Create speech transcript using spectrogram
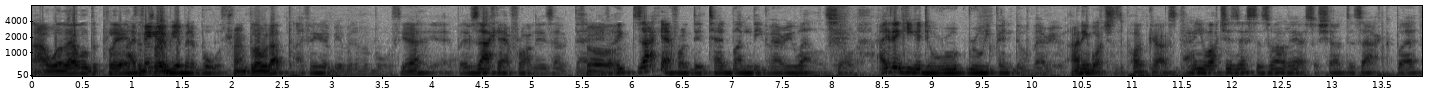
our level to play it I think it'd be a bit of both. try and blow it up? I think it'd be a bit of a both. Yeah? yeah. But if Zac Efron is out there, So- if, like, Zac Efron did Ted Bundy very well, so I think he could do Ru- Rui Pinto very well. And he watches the podcast. And he watches this as well, yeah. So shout out to Zac. But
